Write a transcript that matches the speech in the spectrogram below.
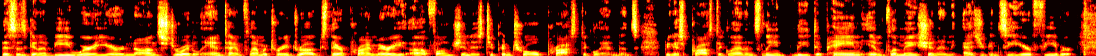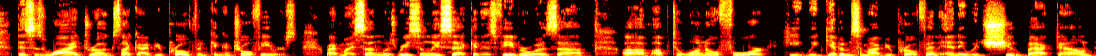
this this is going to be where your non-steroidal anti-inflammatory drugs, their primary uh, function is to control prostaglandins because prostaglandins lead, lead to pain, inflammation, and as you can see here, fever. This is why drugs like ibuprofen can control fevers. Right? My son was recently sick and his fever was uh, uh, up to 104. He, we'd give him some ibuprofen and it would shoot back down.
